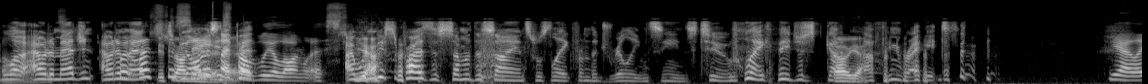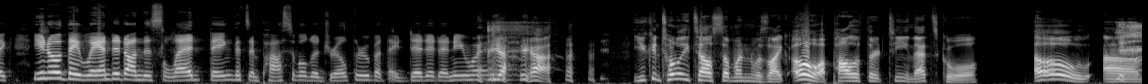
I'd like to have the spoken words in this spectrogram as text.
Well, I would imagine. I would But imagine. let's just to be honest, I it's internet. probably a long list. I wouldn't Yeah. be surprised if some of the science was like from the drilling scenes too. Like they just got Oh, yeah. nothing right. yeah, like you know, they landed on this lead thing that's impossible to drill through, but they did it anyway. yeah, yeah. you can totally tell someone was like, "Oh, Apollo 13, that's cool." Oh, um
